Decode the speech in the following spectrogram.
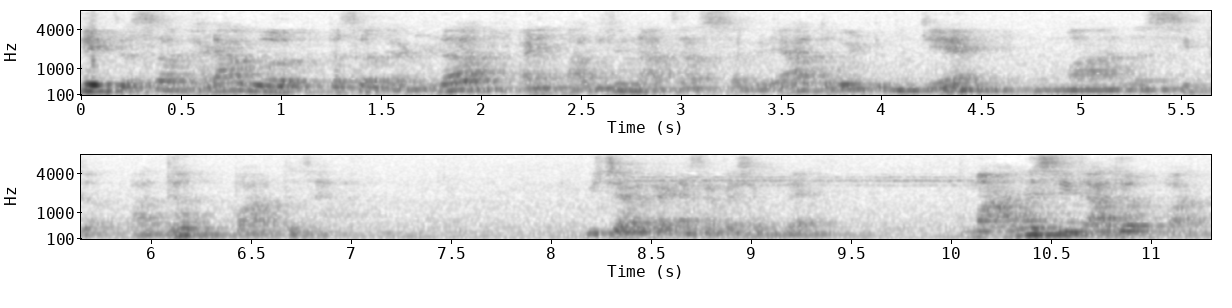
हे जसं घडावं तसं घडलं आणि अर्जुनाचा सगळ्यात वाईट म्हणजे मानसिक अधपात झाला. विचार करण्यासारखा शब्द आहे. मानसिक अधपात.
